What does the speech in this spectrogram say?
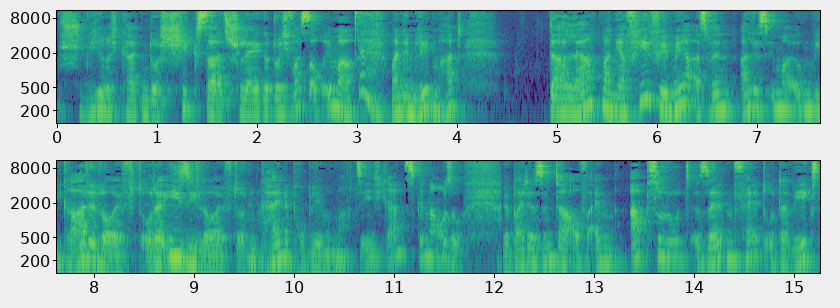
Schwierigkeiten, durch Schicksalsschläge, durch was auch immer genau. man im Leben hat, da lernt man ja viel, viel mehr, als wenn alles immer irgendwie gerade läuft oder easy läuft und keine Probleme macht. Sehe ich ganz genauso. Wir beide sind da auf einem absolut selben Feld unterwegs.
